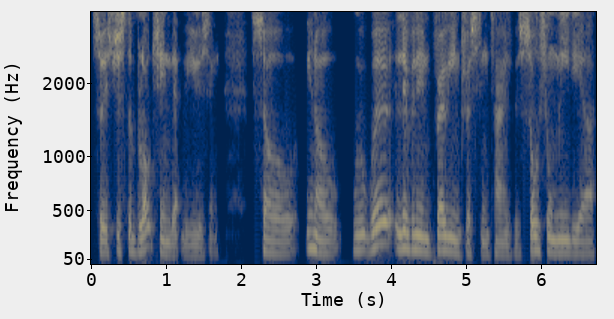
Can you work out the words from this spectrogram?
So it's just the blockchain that we're using. So, you know, we're living in very interesting times with social media,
